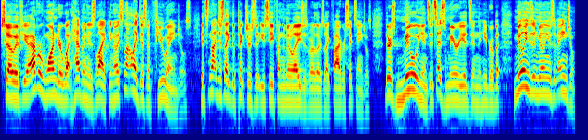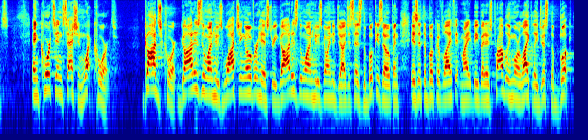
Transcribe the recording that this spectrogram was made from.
So if you ever wonder what heaven is like, you know, it's not like just a few angels. It's not just like the pictures that you see from the Middle Ages where there's like five or six angels. There's millions. It says myriads in the Hebrew, but millions and millions of angels. And courts in session. What court? God's court. God is the one who's watching over history. God is the one who's going to judge. It says the book is open. Is it the book of life? It might be, but it's probably more likely just the book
